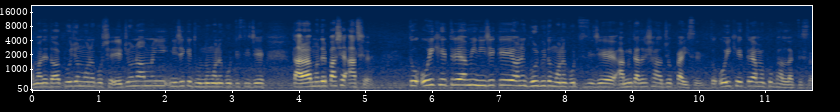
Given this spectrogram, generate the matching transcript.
আমাদের দেওয়ার প্রয়োজন মনে করছে, এর জন্য আমি নিজেকে ধন্য মনে করতেছি যে তারা আমাদের পাশে আছে। তো ওই ক্ষেত্রে আমি নিজেকে অনেক গর্বিত মনে করতেছি যে আমি তাদের সাহায্য পাইছি। তো ওই ক্ষেত্রে আমার খুব ভালো লাগতেছে।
